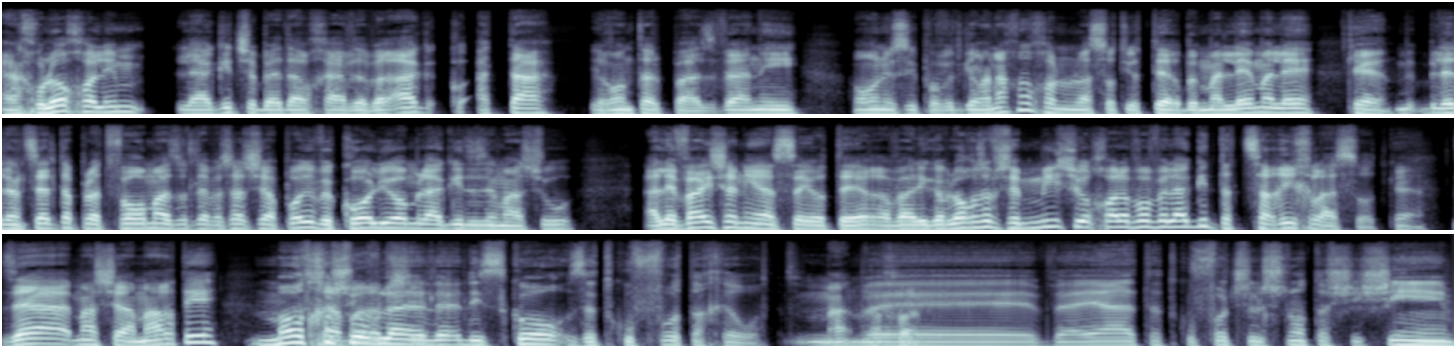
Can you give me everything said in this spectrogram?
אנחנו לא יכולים להגיד שבן אדם חייב לדבר. אג, אתה, ירון טלפז, ואני, אורן יוסיפוביץ', גם אנחנו יכולנו לעשות יותר, במלא מלא, כן. לנצל את הפלטפורמה הזאת למשל של הפודיום, וכל יום להגיד איזה משהו. הלוואי שאני אעשה יותר, אבל אני גם לא חושב שמישהו יכול לבוא ולהגיד, אתה צריך לעשות. כן. זה מה שאמרתי. מאוד חשוב ל- לזכור, זה תקופות אחרות. מה- ו- נכון. והיה את התקופות של שנות ה-60.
